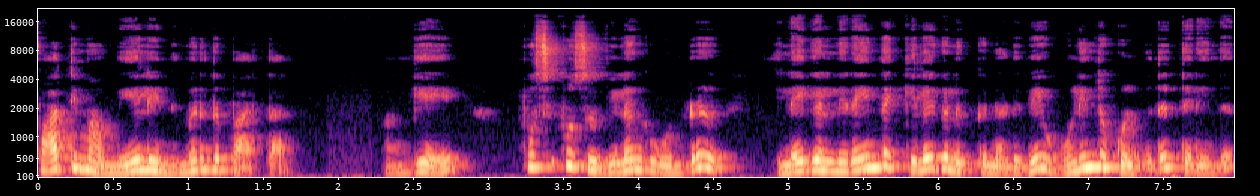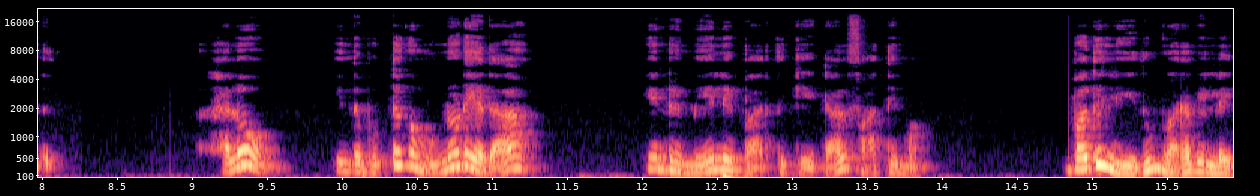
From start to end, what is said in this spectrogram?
ஃபாத்திமா மேலே நிமிர்ந்து பார்த்தாள். அங்கே புசு புசு விலங்கு ஒன்று இலைகள் நிறைந்த கிளைகளுக்கு நடுவே ஒளிந்து கொள்வது தெரிந்தது. ஹலோ இந்த புத்தகம் உன்னுடையதா? என்று மேலே பார்த்து கேட்டாள் ஃபாத்திமா. பதில் ஏதும் வரவில்லை.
